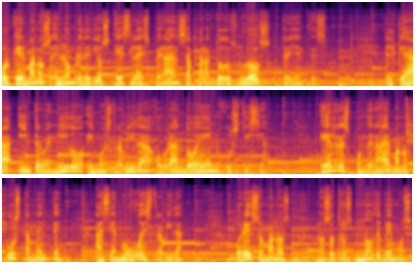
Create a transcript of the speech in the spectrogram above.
Porque, hermanos, el nombre de Dios es la esperanza para todos los creyentes el que ha intervenido en nuestra vida obrando en justicia. Él responderá, hermanos, justamente hacia nuestra vida. Por eso, hermanos, nosotros no debemos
